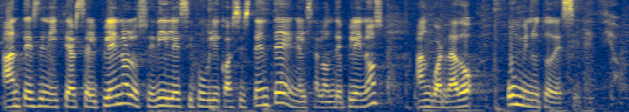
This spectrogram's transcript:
antes de iniciarse el pleno, los ediles y público asistente en el salón de plenos han guardado un minuto de silencio.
